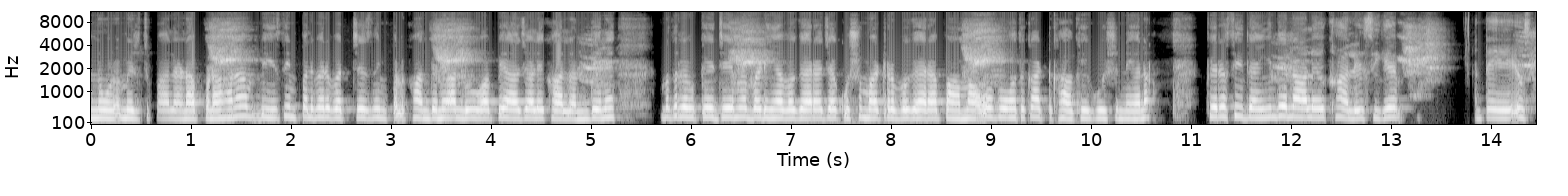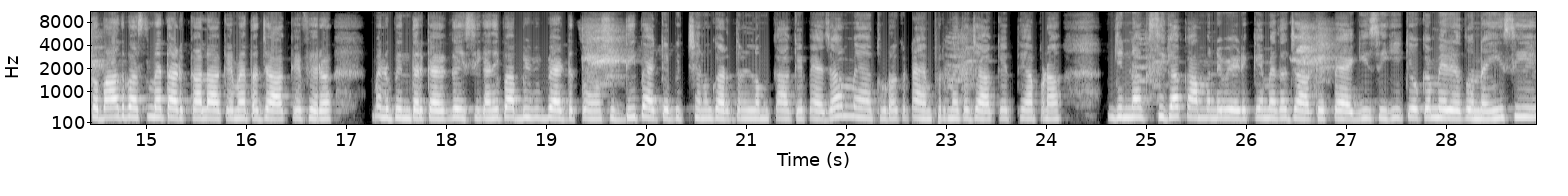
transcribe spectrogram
ਲੂਣ ਮਿਰਚ ਪਾ ਲੈਣਾ ਆਪਣਾ ਹੈ ਨਾ ਵੀ ਸਿੰਪਲ ਮੇਰੇ ਬੱਚੇ ਸਿੰਪਲ ਖਾਂਦੇ ਨੇ, ਆਲੂ ਆ, ਪਿਆਜ਼ ਵਾਲੇ ਖਾ ਲੈਂਦੇ ਨੇ। ਮਤਲਬ ਕਿ ਜੇ ਮੈਂ ਬੜੀਆਂ ਵਗੈਰਾ ਜਾਂ ਕੁਛ ਮਟਰ ਵਗੈਰਾ ਪਾਵਾਂ, ਉਹ ਬਹੁਤ ਘੱਟ ਖਾ ਕੇ ਖੁਸ਼ ਨੇ ਹੈ ਨਾ ਫਿਰ ਅਸੀਂ ਦਹੀਂ ਦੇ ਨਾਲ ਖਾ ਲਏ ਸੀਗੇ। ਅਤੇ ਉਸ ਤੋਂ ਬਾਅਦ ਬਸ ਮੈਂ ਤੜਕਾ ਲਾ ਕੇ, ਮੈਂ ਤਾਂ ਜਾ ਕੇ ਫਿਰ ਮੈਨੂੰ ਬਿੰਦਰ ਕਹਿ ਕੇ ਗਈ ਸੀ, ਕਹਿੰਦੀ ਭਾਬੀ ਵੀ ਬੈੱਡ ਤੋਂ ਸਿੱਧੀ ਪੈ ਕੇ ਪਿੱਛੇ ਨੂੰ ਗਰਦਨ ਲਮਕਾ ਕੇ ਪੈ ਜਾ, ਮੈਂ ਥੋੜ੍ਹਾ ਕੁ ਟਾਈਮ ਫਿਰ ਮੈਂ ਤਾਂ ਜਾ ਕੇ ਇੱਥੇ ਆਪਣਾ ਜਿੰਨਾ ਕੁ ਸੀਗਾ ਕੰਮ ਨਿਬੇੜ ਕੇ ਮੈਂ ਤਾਂ ਜਾ ਕੇ ਪੈ ਗਈ ਸੀਗੀ, ਕਿਉਂਕਿ ਮੇਰੇ ਤੋਂ ਨਹੀਂ ਸੀ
